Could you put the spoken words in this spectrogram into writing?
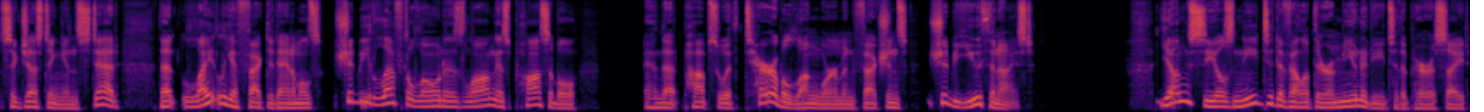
suggesting instead that lightly affected animals should be left alone as long as possible and that pups with terrible lungworm infections should be euthanized. Young seals need to develop their immunity to the parasite,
